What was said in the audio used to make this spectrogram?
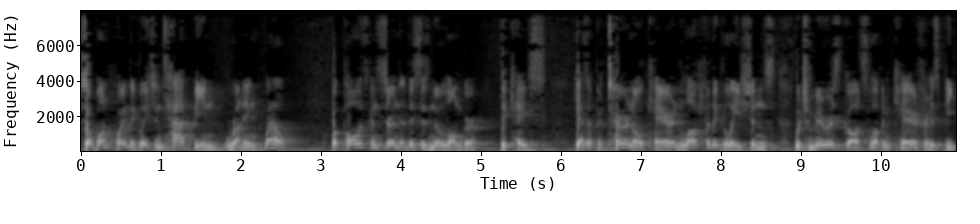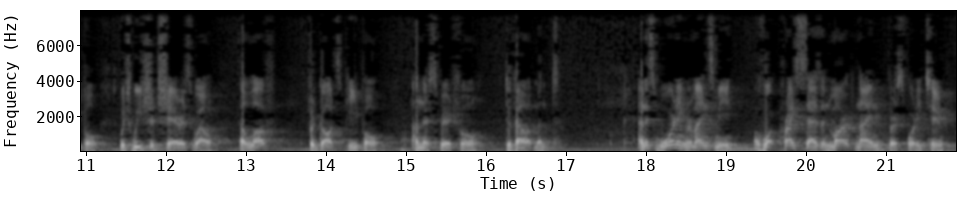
So at one point, the Galatians had been running well. But Paul is concerned that this is no longer the case. He has a paternal care and love for the Galatians, which mirrors God's love and care for his people, which we should share as well. A love for God's people and their spiritual development. And this warning reminds me of what Christ says in Mark 9, verse 42.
